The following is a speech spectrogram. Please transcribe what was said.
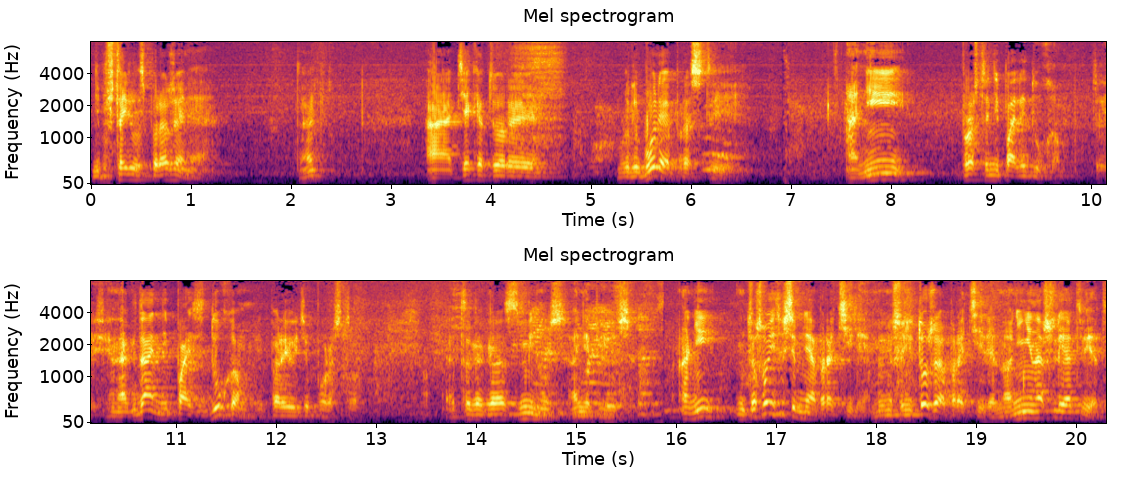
не повторилось поражение. Так? А те, которые были более простые, они просто не пали духом. То есть иногда не пасть духом и проявить упорство. Это как раз минус, а не плюс. Они не то, что они совсем не обратили, мы что они тоже обратили, но они не нашли ответ.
